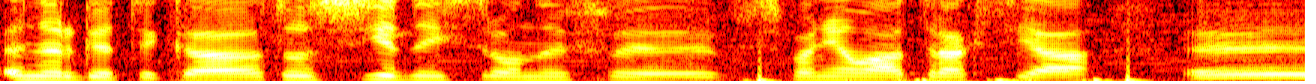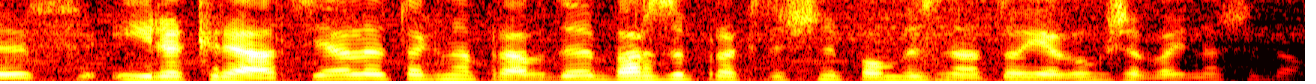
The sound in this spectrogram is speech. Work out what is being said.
energetyka. To z jednej strony w, wspaniała atrakcja e, i rekreacja, ale tak naprawdę bardzo praktyczny pomysł na to, jak ogrzewać nasze domy.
